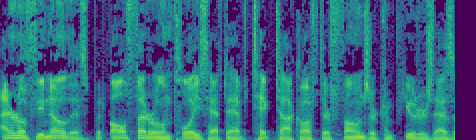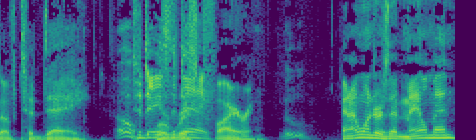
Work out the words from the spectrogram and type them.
I don't know if you know this, but all federal employees have to have TikTok off their phones or computers as of today, Oh, Today's or the risk day. firing. Ooh. And I wonder, is that mailmen?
